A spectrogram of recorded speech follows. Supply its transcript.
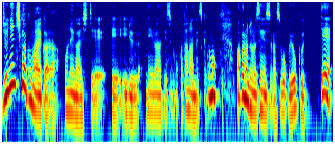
10年近く前からお願いしているネイルアーティストの方なんですけども、まあ、彼女のセンスがすごくよくって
